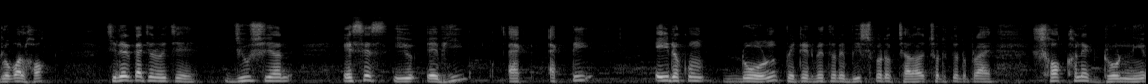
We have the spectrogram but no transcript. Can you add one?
গ্লোবাল হক, চীনের কাছে রয়েছে জিউশিয়ান এসএস ইউএভি এক, একটি এই রকম ড্রোন পেটের ভেতরে বিস্ফোরক ছাড়াও ছোট ছোট প্রায় শখানেক ড্রোন নিয়ে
